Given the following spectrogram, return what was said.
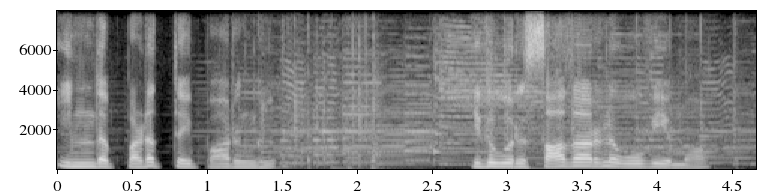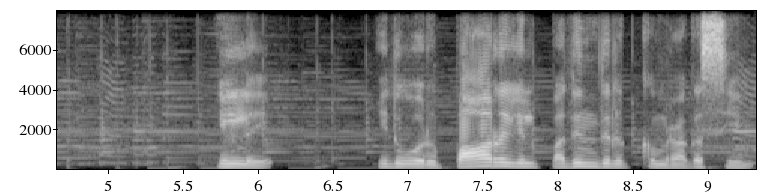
இந்த படத்தை பாருங்கள். இது ஒரு சாதாரண ஓவியமா? இல்லை. இது ஒரு பாறையில் பதிந்திருக்கும் ரகசியம்.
